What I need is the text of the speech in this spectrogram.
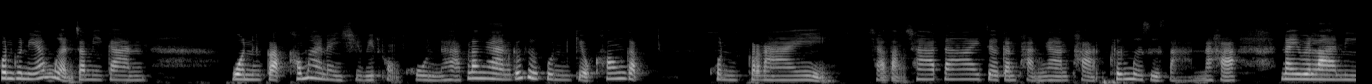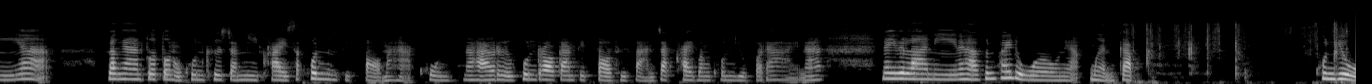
คนคนนี้เหมือนจะมีการวนกลับเข้ามาในชีวิตของคุณนะคะ พลังงานก็คือคุณเกี่ยวข้องกับคนไกล ชาวต่างชาติได้ เจอกันผ่านงานผ่านเครื่องมือสื่อสารนะคะ ในเวลานี้อะพลังงานตัวตนของคุณคือจะมีใครสักคนหนึ่งติดต่อมาหาคุณนะคะ หรือคุณรอการติดต่อสื่อสารจากใครบางคนอยู่ก็ได้นะ ในเวลานี้นะคะ ขึ้นไพ่ The World เนี่ยเหมือนกับ คุณอยู่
